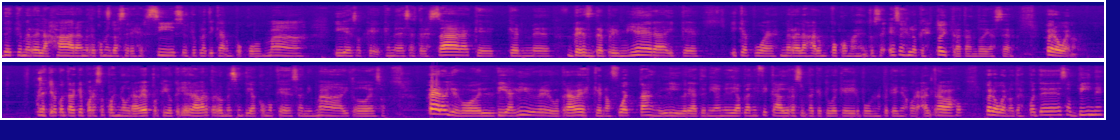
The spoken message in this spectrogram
de que me relajara, me recomendó hacer ejercicios, que platicara un poco más y eso, que, que me desestresara, que, que, me desdeprimiera y que, y que pues me relajara un poco más. Entonces eso es lo que estoy tratando de hacer. Pero bueno, les quiero contar que por eso pues no grabé, porque yo quería grabar, pero me sentía como que desanimada y todo eso. Pero llegó el día libre otra vez, que no fue tan libre, ya tenía mi día planificado y resulta que tuve que ir por una pequeña hora al trabajo. Pero bueno, después de eso vine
